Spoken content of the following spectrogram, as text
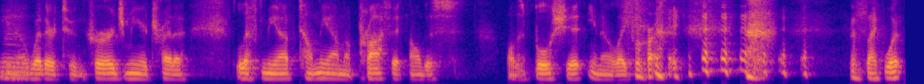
you know Mm. whether to encourage me or try to lift me up tell me i'm a prophet and all this all this bullshit you know like right. it's like what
